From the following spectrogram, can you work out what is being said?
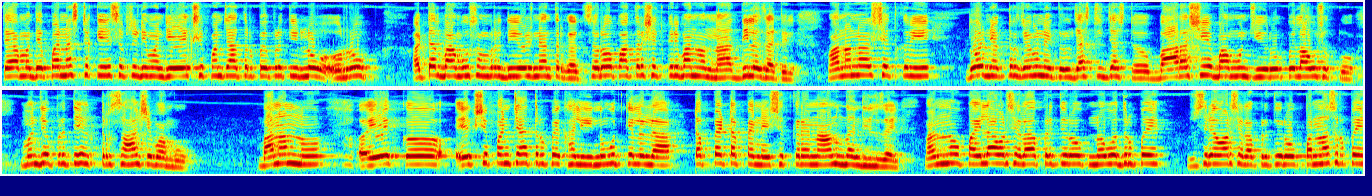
त्यामध्ये पन्नास टक्के सबसिडी म्हणजे एकशे पंच्याहत्तर रुपये प्रति लो रोप अटल बांबू समृद्धी योजनेअंतर्गत सर्व पात्र शेतकरी बांधवांना दिले जातील. मानवांना शेतकरी दोन हेक्टर जमिनीतील जास्तीत जास्त बाराशे बांबूंची रोपे लावू शकतो. म्हणजे प्रति हेक्टर सहाशे बांबू. बाणांनो एक एकशे पंच्याहत्तर रुपये खाली नमूद केलेल्या टप्प्याटप्प्याने शेतकऱ्यांना अनुदान दिलं जाईल. बाणांनो पहिल्या वर्षाला प्रतिरोप नव्वद रुपये दुसऱ्या वर्षाला प्रतिरोप पन्नास रुपये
